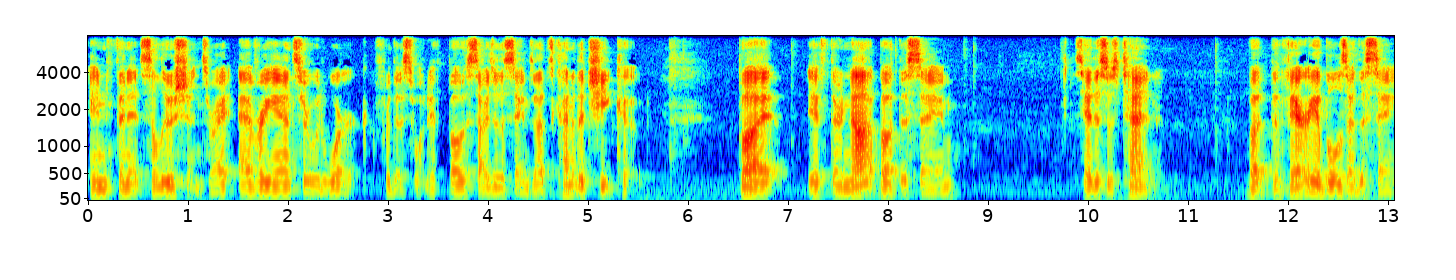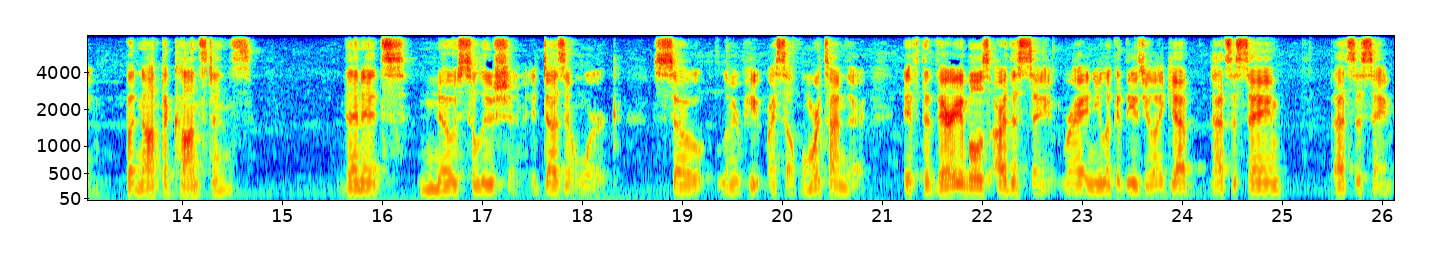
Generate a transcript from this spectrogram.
infinite solutions, right? Every answer would work for this one if both sides are the same. So that's kind of the cheat code. But if they're not both the same, say this was 10, but the variables are the same, but not the constants, then it's no solution. It doesn't work. So let me repeat myself one more time there if the variables are the same, right, and you look at these, you're like, yep, that's the same, that's the same,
